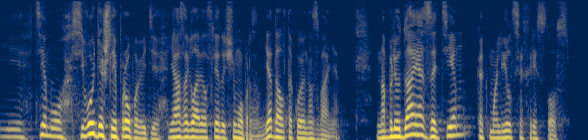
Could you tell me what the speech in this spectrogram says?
И тему сегодняшней проповеди я заглавил следующим образом. Я дал такое название. «Наблюдая за тем, как молился Христос».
